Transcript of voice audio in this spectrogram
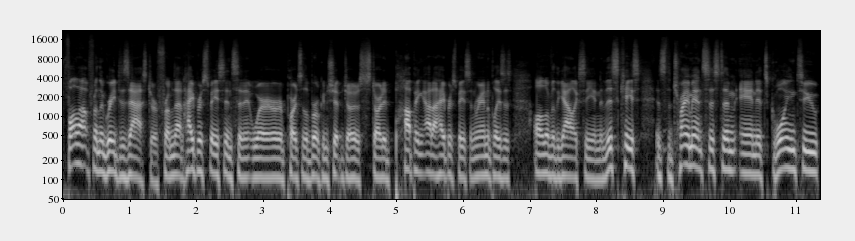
fallout from the Great Disaster, from that hyperspace incident where parts of the broken ship just started popping out of hyperspace in random places all over the galaxy. And in this case, it's the Trymant system, and it's going to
